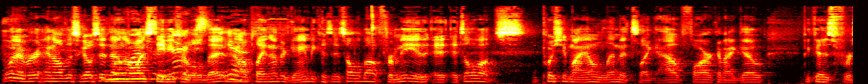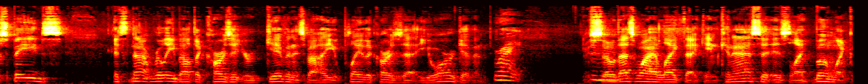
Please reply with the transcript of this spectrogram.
mm. whatever, and I'll just go sit down Move and on watch TV for a little bit, and. I'll play another game because it's all about for me. It, it's all about pushing my own limits. Like how far can I go? Because for spades, it's not really about the cards that you're given; it's about how you play the cards that you are given. right, So Mm-hmm. that's why I like that game. Canasta is like boom, like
